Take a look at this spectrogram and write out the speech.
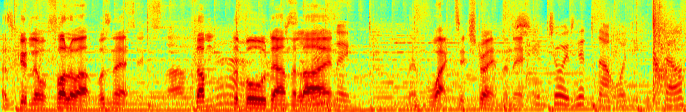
That's a good little follow up, wasn't it? Thumped the ball down the line and then whacked it straight in the neck. She enjoyed hitting that one, you can tell.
